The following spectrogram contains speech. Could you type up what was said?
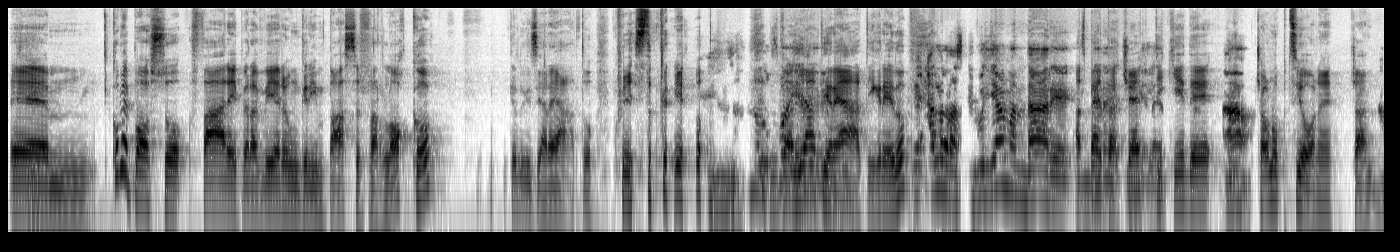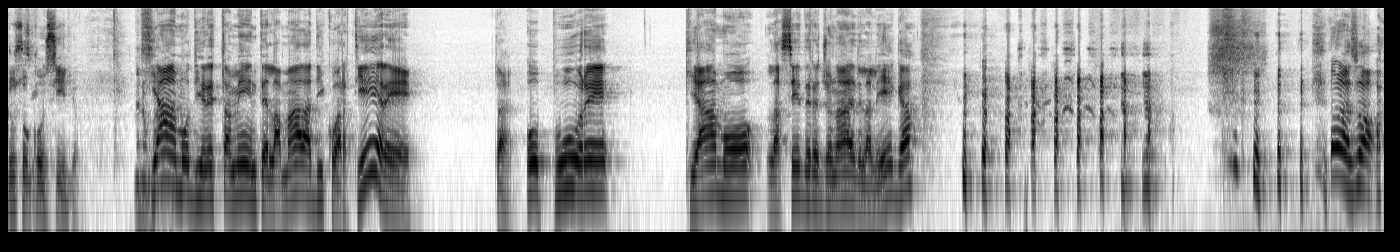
ehm, come posso fare per avere un Green Pass farlocco? Credo che sia reato, questo credo. Avere. reati, credo. Eh, allora, se vogliamo andare... in Aspetta, c'è- in ti chiede, Ah, c'è un'opzione, cioè giusto un sì. consiglio. meno Chiamo direttamente la mala di quartiere, cioè, oppure chiamo la sede regionale della Lega? non lo so.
